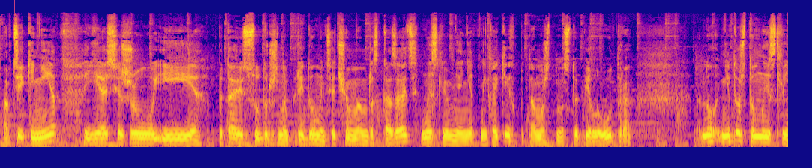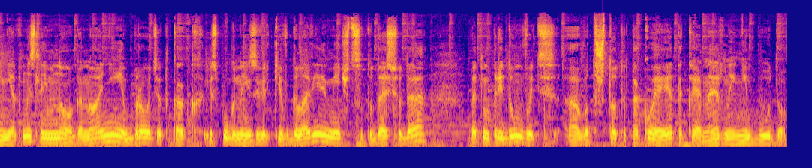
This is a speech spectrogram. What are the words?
Аптеки нет, я сижу и пытаюсь судорожно придумать, о чем вам рассказать. Мыслей у меня нет никаких, потому что наступило утро. Ну, не то, что мыслей нет, мыслей много, но они бродят, как испуганные зверьки в голове, мечутся туда-сюда. Поэтому придумывать а, вот что-то такое этакое, наверное, не буду.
